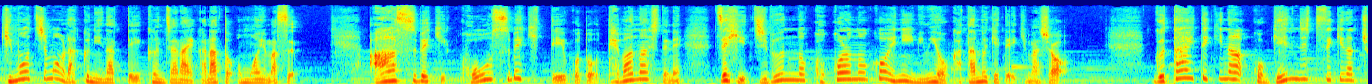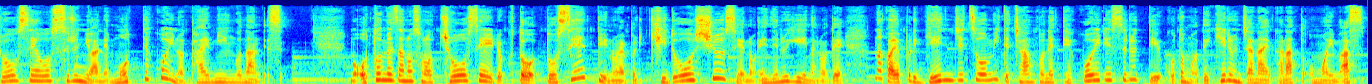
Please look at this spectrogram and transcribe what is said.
気持ちも楽になっていくんじゃないかなと思います。ああすべき、こうすべきっていうことを手放してね、ぜひ自分の心の声に耳を傾けていきましょう。具体的な、こう、現実的な調整をするにはね、もってこいのタイミングなんです。乙女座のその調整力と土星っていうのはやっぱり軌道修正のエネルギーなので、なんかやっぱり現実を見てちゃんとね、手こ入れするっていうこともできるんじゃないかなと思います。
